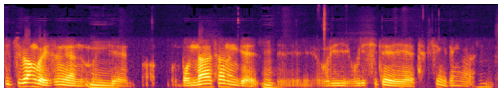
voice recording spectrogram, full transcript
찝찝한 거 있으면 뭐 음. 이렇게 못 나서는 게 음. 우리 우리 시대의 특징이 된 것 같습니다.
